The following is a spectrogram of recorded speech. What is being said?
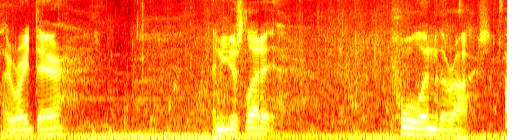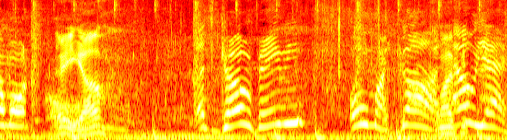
Like right there. And you just let it pull into the rocks. Come on. There you go. Let's go, baby. Oh my God. Might Hell yeah.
